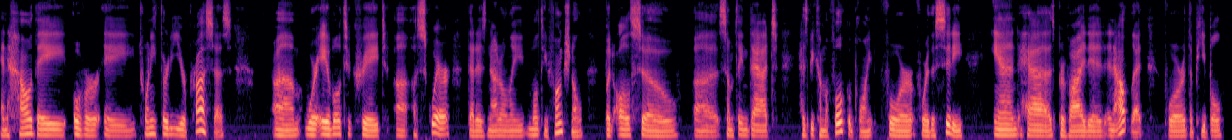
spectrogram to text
and how they over a 20 30 year process um, were able to create a square that is not only multifunctional but also uh, something that has become a focal point for for the city and has provided an outlet for the people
